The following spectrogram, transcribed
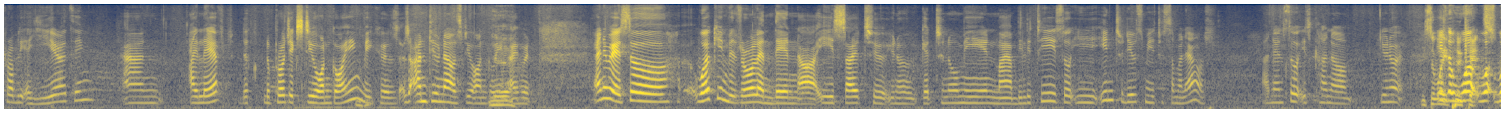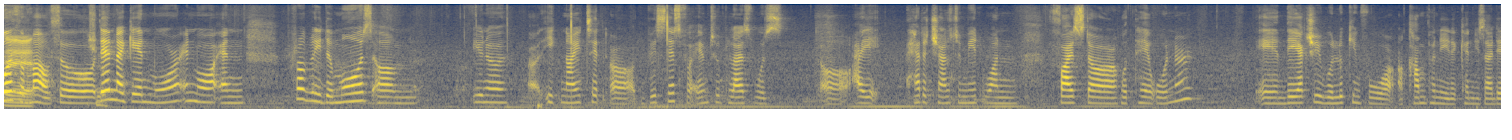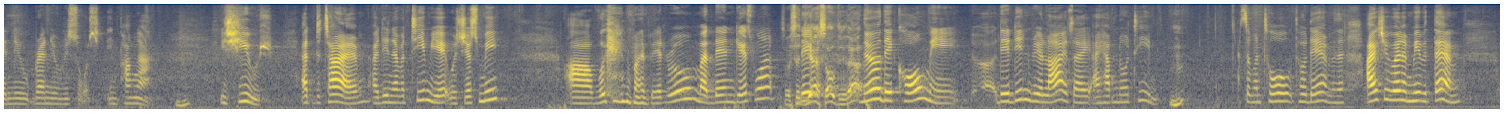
probably a year, I think, and I left. the The project still ongoing because until now it's still ongoing. Yeah. I heard. Anyway, so uh, working with Roland, then uh, he started to you know get to know me and my ability. So he introduced me to someone else, and then so it's kind of you know It's it's a word, Phuket's- word, yeah, of mouth. So Sure. then I gain more and more, and probably the most um, you know uh, ignited uh, business for M2 Plus was uh, I had a chance to meet one five star hotel owner and they actually were looking for a company that can design their new brand new resource in Phang Mhm. It's huge. At the time, I didn't have a team yet. It was just me uh, working in my bedroom. But then, guess what? So I said, They- yes, I'll do that. No, they called me. Uh, they didn't realize I, I have no team. Mhm. Someone told told them, and then I actually went and meet with them.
